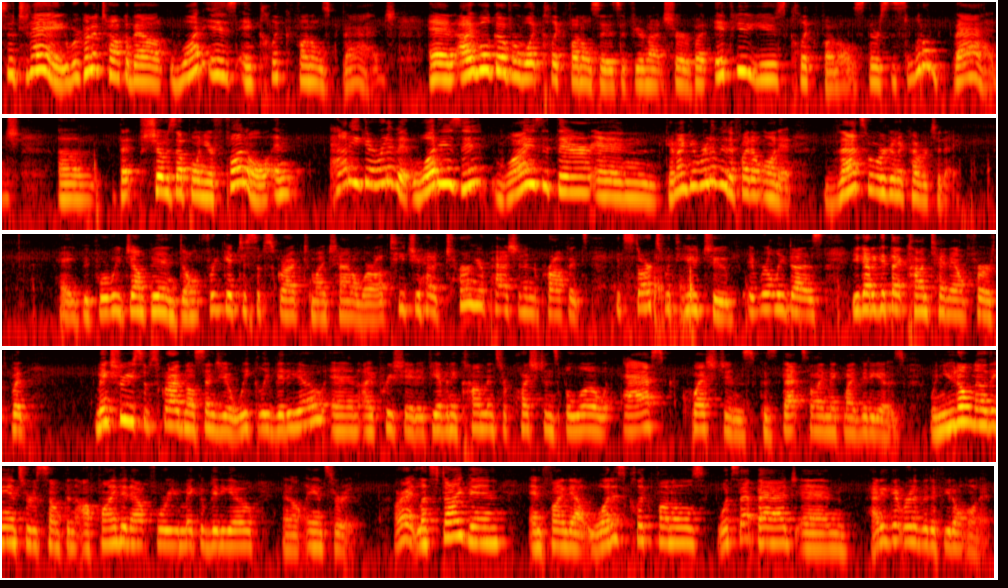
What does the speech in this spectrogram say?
So today we're going to talk about what is a ClickFunnels badge. And I will go over what ClickFunnels is if you're not sure, but if you use ClickFunnels, there's this little badge uh, that shows up on your funnel. And how do you get rid of it? What is it? Why is it there? And can I get rid of it if I don't want it? That's what we're going to cover today. Hey, before we jump in, don't forget to subscribe to my channel where I'll teach you how to turn your passion into profits. It starts with YouTube. It really does. You got to get that content out first, but make sure you subscribe and I'll send you a weekly video and I appreciate it. If you have any comments or questions below, ask questions because that's how I make my videos. When you don't know the answer to something, I'll find it out for you, make a video, and I'll answer it. All right, let's dive in and find out what is ClickFunnels, what's that badge, and how do you get rid of it if you don't want it.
